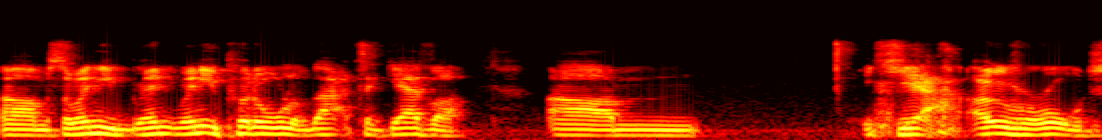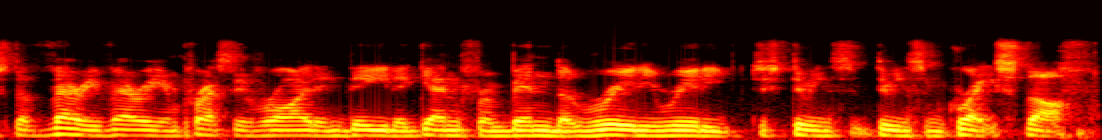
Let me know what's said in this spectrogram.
Um, so when you when, when you put all of that together, um, yeah, overall, just a very, very impressive ride indeed. Again from Binder, really, really just doing some, doing some great stuff.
